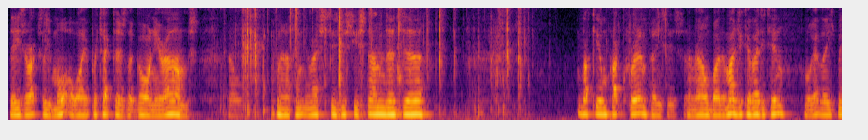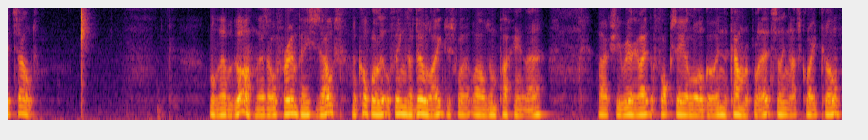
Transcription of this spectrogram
these are actually motor wire protectors that go on your arms. And I think the rest is just your standard uh, vacuum pack frame pieces. And now by the magic of editing we'll get these bits out. Well there we go. There's our frame pieces out. A couple of little things I do like just while I was unpacking it there I actually really like the Foxeer logo in the camera plates. I think that's quite cool.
